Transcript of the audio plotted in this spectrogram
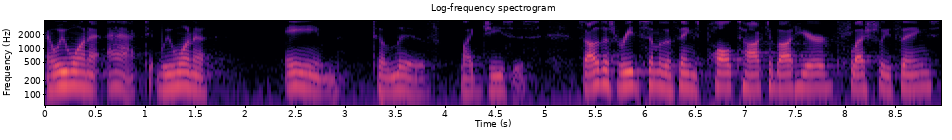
and we want to act, we want to aim to live like Jesus. So I'll just read some of the things Paul talked about here fleshly things.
